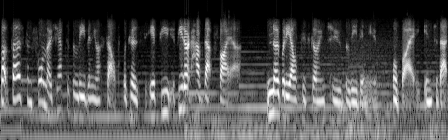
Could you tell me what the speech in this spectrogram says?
But first and foremost, you have to believe in yourself because if you if you don't have that fire, nobody else is going to believe in you or buy into that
